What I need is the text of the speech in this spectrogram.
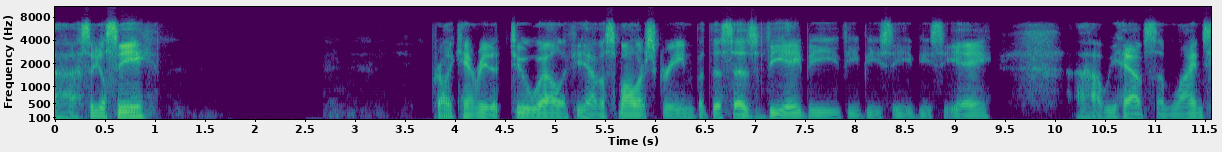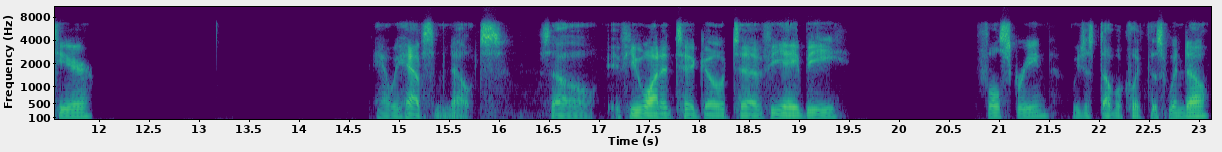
Uh, so you'll see Probably can't read it too well if you have a smaller screen, but this says VAB, VBC, VCA. Uh, we have some lines here. And we have some notes. So if you wanted to go to VAB full screen, we just double click this window.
